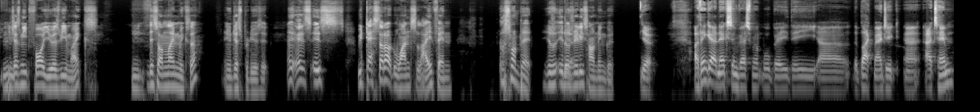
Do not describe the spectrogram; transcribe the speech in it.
You Mm. just need four USB mics, Mm. this online mixer, you just produce it. It- It's it's we tested out once live and it was not bad. It was, Yeah. really sounding good. Yeah, I think our next investment will be the uh, the Black Magic uh, Atem.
